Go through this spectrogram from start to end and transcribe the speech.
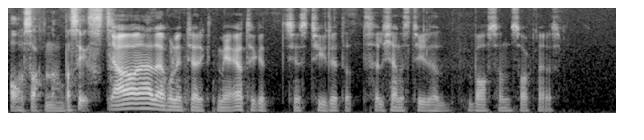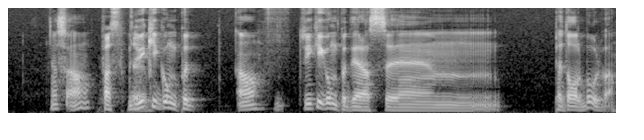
avsaknaden av basist. Ja, där håller inte jag riktigt med. Jag tycker att det känns tydligt att, eller kändes tydligt att basen saknades. Ja. Fast, du gick igång på, ja, du gick igång på deras eh, pedalbord va?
